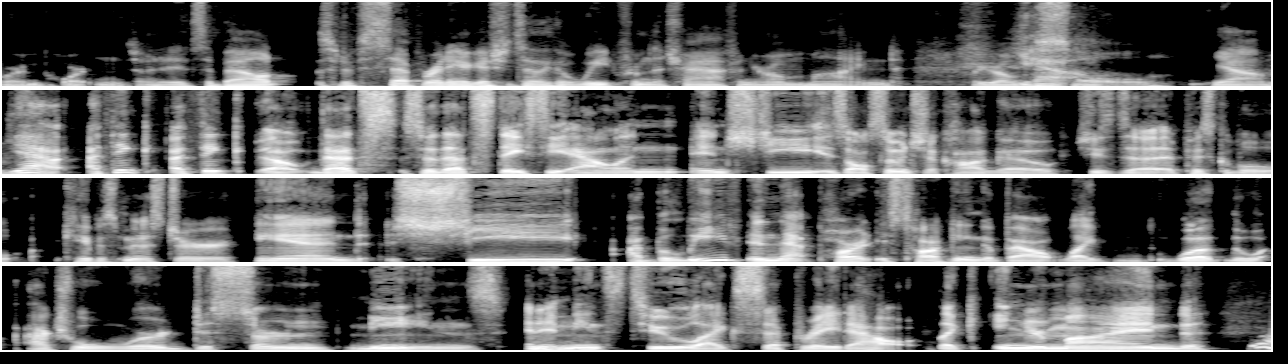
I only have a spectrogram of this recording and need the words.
or important and it's about sort of separating i guess you'd say like the wheat from the chaff in your own mind or your own Yeah. soul yeah Yeah, I think I think oh that's so that's Stacy Allen and she is also in Chicago. She's the Episcopal campus minister and she I believe in that part is talking about like what the actual word discern means and it Mhm. means to like separate out. Like in your mind Yeah.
